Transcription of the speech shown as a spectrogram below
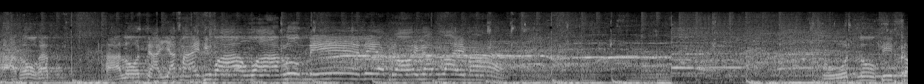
ขาโรครับขาโรจ่ายยัดมาให้ที่วาวางลูกนี้เรียบร้อยครับไล่มาชูดลูกที่ส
